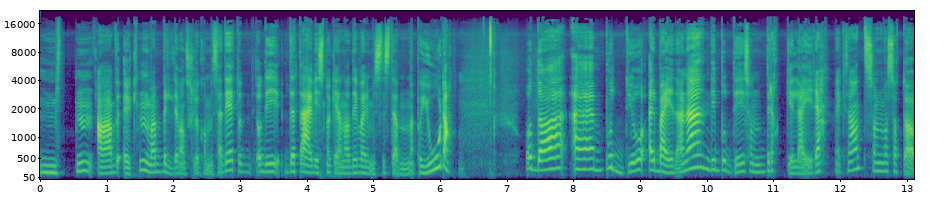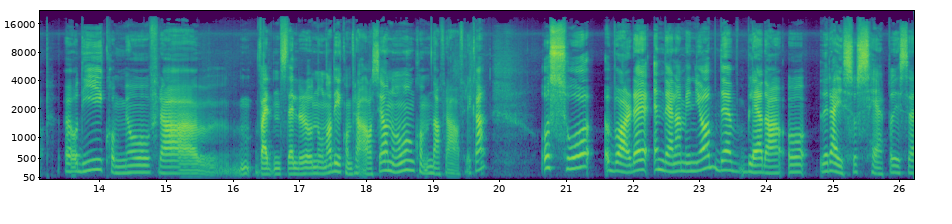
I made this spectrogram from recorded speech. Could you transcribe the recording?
midten av ørkenen. Det var veldig vanskelig å komme seg dit. Og, og de, dette er visstnok en av de varmeste stedene på jord, da. Og da eh, bodde jo arbeiderne De bodde i sånn brakkeleire, ikke sant, som var satt opp. Og de kom jo fra verdensdeler, og noen av de kom fra Asia, og noen kom da fra Afrika. Og så var det en del av min jobb, det ble da å reise og se på disse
